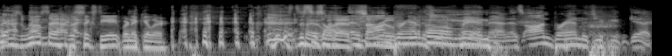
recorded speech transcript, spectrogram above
I used, we used um, to have a 68 vernacular. This is on, as sunroof. on brand as Oh, can man. get, man. As on brand as you can get.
